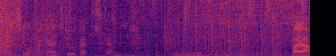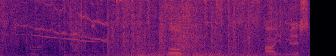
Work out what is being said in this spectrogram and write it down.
Now let's see what my guys do about this guy. Fire! Boom. Oh, you missed.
